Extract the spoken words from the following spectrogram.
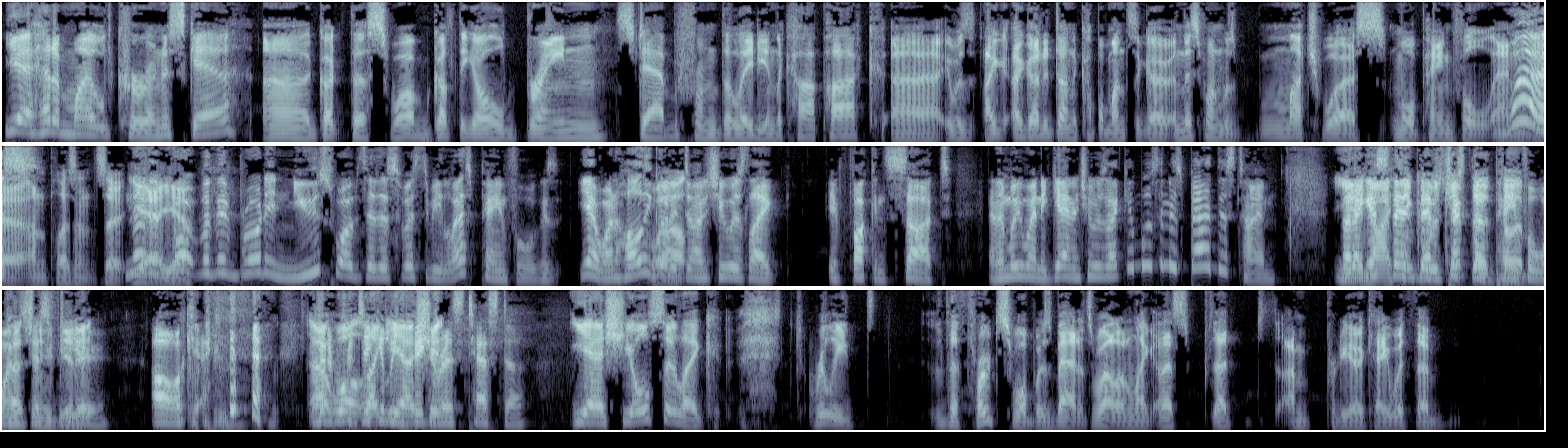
Yeah, had a mild corona scare. Uh, got the swab, got the old brain stab from the lady in the car park. Uh, it was I, I got it done a couple months ago, and this one was much worse, more painful and Uh, unpleasant. So No, yeah, yeah. Brought, but they've brought in new swabs that are supposed to be less painful. Because yeah, when Holly got Well- it done, she was like, "It fucking sucked." And then we went again, and she was like, "It wasn't as bad this time." But Yeah, I guess no, I they, think it they've was just the- the painful the ones just for did you. it. Oh, okay. You've got Uh, a well, like, particularly yeah, she- vigorous tester. Yeah, she also like really the throat swab was bad as well, and like that's that I'm pretty okay with the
